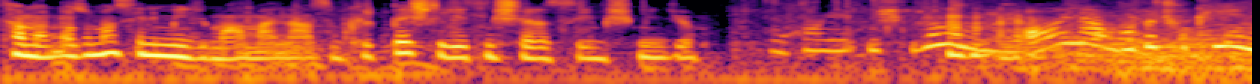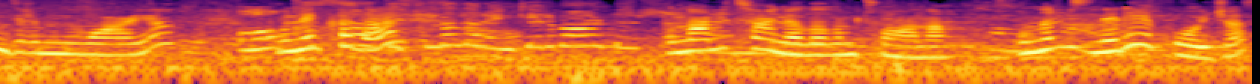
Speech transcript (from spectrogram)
Tamam o zaman senin medium alman lazım. 45 ile 70 arasıymış medium. Oha 70 kilo mu? Aynen burada çok iyi indirimli var ya. Bu ne kadar? Aslında da renkleri vardır. Bundan bir tane alalım Tuana. Bunları biz nereye koyacağız?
